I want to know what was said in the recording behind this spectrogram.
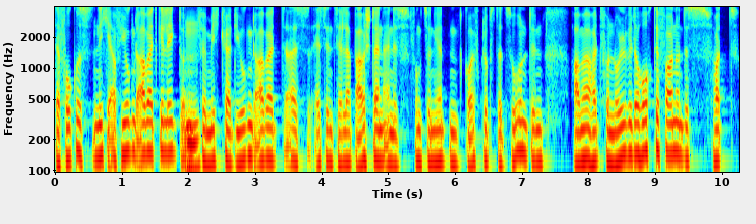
der Fokus nicht auf Jugendarbeit gelegt und Mhm. für mich gehört Jugendarbeit als essentieller Baustein eines funktionierenden Golfclubs dazu und den haben wir halt von null wieder hochgefahren und das hat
